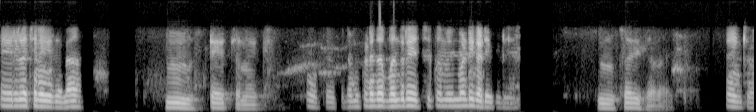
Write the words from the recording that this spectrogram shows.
ಟೈರ್ ಎಲ್ಲ ಚೆನ್ನಾಗಿದೆಯಲ್ಲ? ಹ್ಞೂ ಟೈರ್ ಚೆನ್ನಾಗಿ ಓಕೆ ಓಕೆ ನಮ್ಮ ಕಡೆಯಿಂದ ಬಂದರೆ ಹೆಚ್ಚು ಕಮ್ಮಿ ಮಾಡಿ ಗಾಡಿ ಕೊಡಿ. ಹ್ಞೂ ಸರಿ ಸರ್ ಆಯ್ತು. ಥ್ಯಾಂಕ್ ಯು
